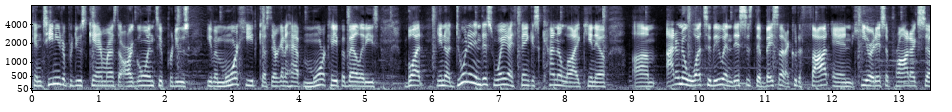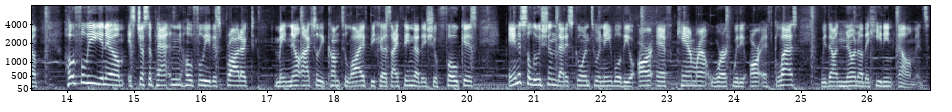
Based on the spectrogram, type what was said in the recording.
continue to produce cameras that are going to produce even more heat because they're gonna have more capabilities. But, you know, doing it in this way, I think is kind of like, you know, um, I don't know what to do, and this is the base that I could have thought, and here it is a product. So hopefully, you know, it's just a patent. Hopefully this product may not actually come to life because I think that they should focus in a solution that is going to enable the RF camera work with the RF glass without none of the heating elements.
